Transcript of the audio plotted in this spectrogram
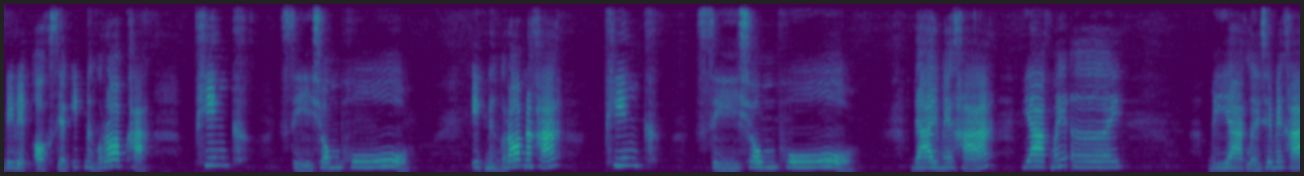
เด็กๆ ออกเสียงอีกหนึ่งรอบค่ะ pink สีชมพู อีกหนึ่งรอบนะคะ pink สีชมพู ได้ไหมคะ ยากไหมเอ่ย ไม่ยากเลยใช่ไหมคะ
